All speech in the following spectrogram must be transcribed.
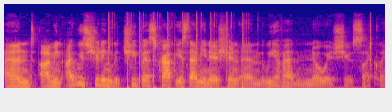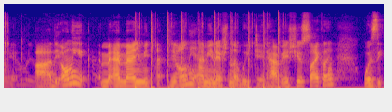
and I mean, I was shooting the cheapest, crappiest ammunition, and we have had no issues cycling it. Uh, the only the only ammunition that we did have issues cycling was the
